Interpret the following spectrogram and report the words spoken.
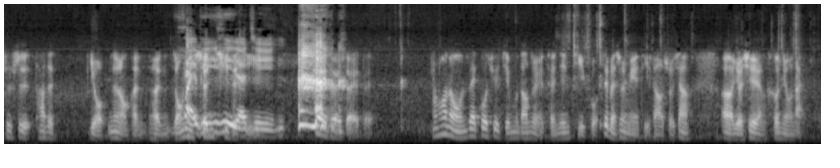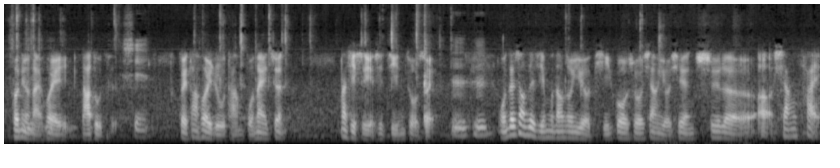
是不是他的？有那种很很容易生气的基因，对对对对。然后呢，我们在过去的节目当中也曾经提过，这本书里面也提到说，像呃有些人喝牛奶，喝牛奶会拉肚子，是，对，他会乳糖不耐症，那其实也是基因作祟。嗯哼，我在上次节目当中也有提过说，像有些人吃了呃香菜。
